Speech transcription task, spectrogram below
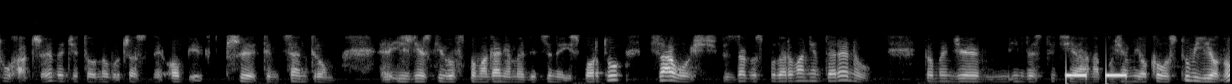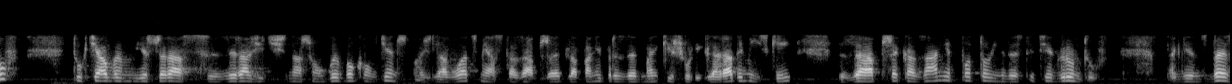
słuchaczy. Będzie to nowoczesny obiekt przy tym Centrum e, Inżynierskiego Wspomagania Medycyny i Sportu. Całość z zagospodarowaniem terenu To będzie inwestycja na poziomie około 100 milionów. Tu chciałbym jeszcze raz wyrazić naszą głęboką wdzięczność dla władz miasta Zabrze, dla pani prezydent Majki Szulik, dla Rady Miejskiej za przekazanie po tą inwestycję gruntów. Tak więc bez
